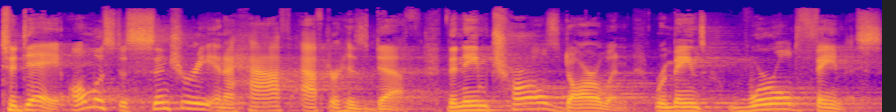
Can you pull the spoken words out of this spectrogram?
Today, almost a century and a half after his death, the name Charles Darwin remains world famous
